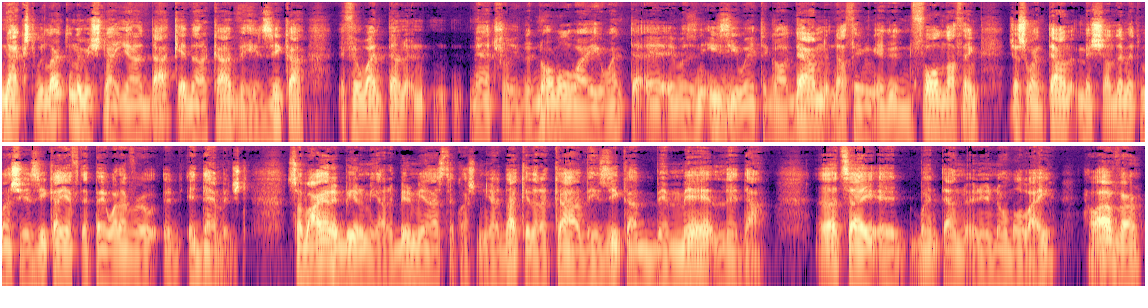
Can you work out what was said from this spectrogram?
Next, we learned in the Mishnah, Yaradake. If it went down naturally, the normal way, it went. it was an easy way to go down. Nothing. It didn't fall. Nothing. Just went down. Mishalimit mashezika. You have to pay whatever it, it damaged. So, Yirmiyah. Rabbi Yirmiyah asked the question: Yaradake darka vehizika. Let's say it went down in a normal way. However,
